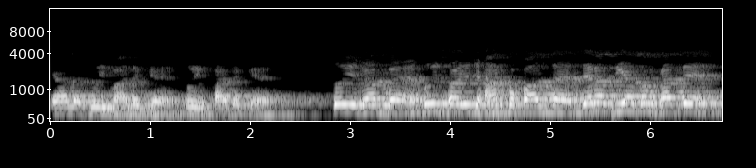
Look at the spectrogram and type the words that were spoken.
یا اللہ، تو ہی مالک ہے، تو ہی خالق ہے تو ہی رب ہے، تو ہی سارے جہان کو پالتا ہے، تیرا دیا سب کھاتے ہیں۔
